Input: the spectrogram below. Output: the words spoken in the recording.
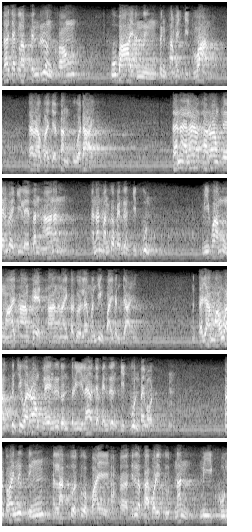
แต่จะกลับเป็นเรื่องของอุบายอันหนึ่ง ซึ่งทำให้จิตว่าง และเราก็จะตั้งตัวได้ แต่น่าแล้วถ้าร้องเพลงด้วยกิเลสตัณหานั้น อันนั้นมันก็เป็นเรื่องจิตวุ่น มีความมุ่งหมายทางเพศทางอะไรก็โดยแล้วมันยิ่งไปกันใหญ่ แต่ยาเมาว่าขึ้นชื่อว่าร้องเพลงหรือดนตรีแล้วจะเป็นเรื่องจิตวุ่นไปหมดต้องก็ให้นึกถึงหลักทั่วทั่วไปศิลปะบริสุทธิ์นั้นมีคุณ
